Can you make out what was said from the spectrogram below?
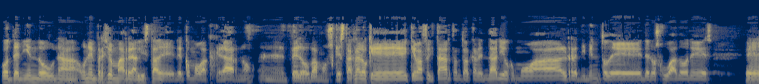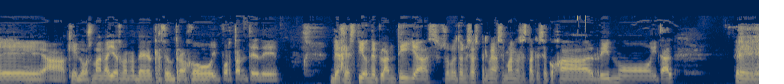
o teniendo una, una impresión más realista de, cómo va a quedar, ¿no? Eh, pero vamos, que está claro que, va a afectar tanto al calendario como al rendimiento de, de los jugadores, eh, a que los managers van a tener que hacer un trabajo importante de, de gestión de plantillas, sobre todo en esas primeras semanas hasta que se coja el ritmo y tal. Eh,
